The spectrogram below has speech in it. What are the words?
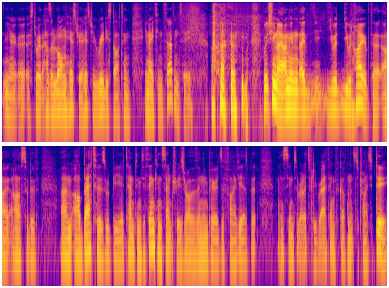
you know a story that has a long history, a history really starting in 1870, which you know, I mean, I, you would you would hope that our, our sort of um, our betters would be attempting to think in centuries rather than in periods of five years, but it seems a relatively rare thing for governments to try to do.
